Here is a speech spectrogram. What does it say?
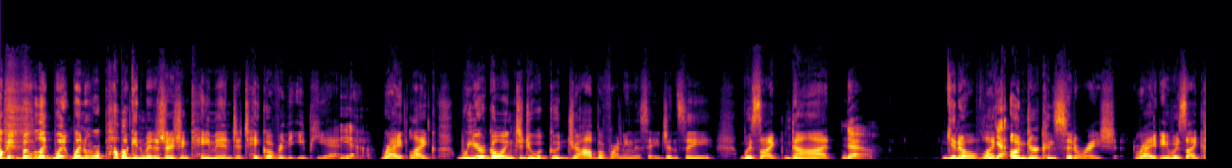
okay, but like when, when a Republican administration came in to take over the EPA, Yeah. right? Like we are going to do a good job of running this agency was like not No. you know, like Yeah. under consideration, right? It was like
